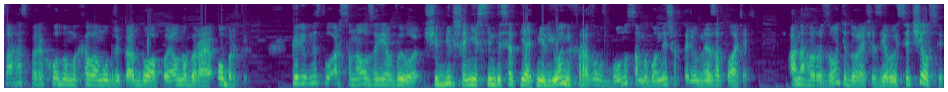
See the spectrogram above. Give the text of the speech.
Сага з переходу Михайла Мудрика до АПЛ набирає обертів. Керівництво Арсеналу заявило, що більше ніж 75 мільйонів разом з бонусами вони Шахтарю не заплатять. А на горизонті, до речі, з'явився Челсі,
